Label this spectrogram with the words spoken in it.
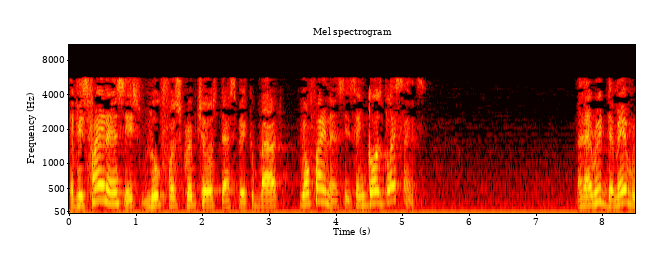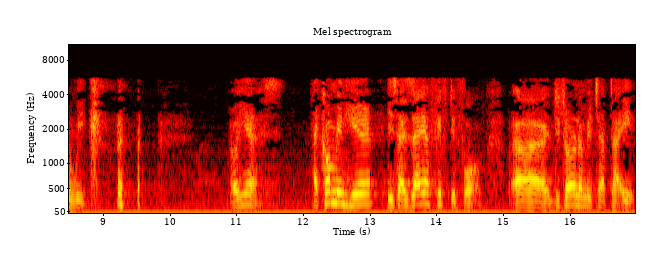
If it's finances, look for scriptures that speak about your finances and God's blessings. And I read them every week. oh, yes. I come in here, it's Isaiah 54, uh, Deuteronomy chapter 8.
